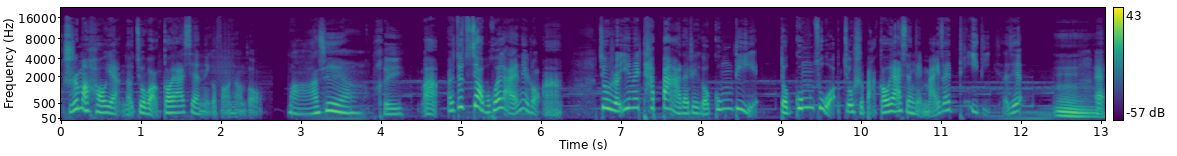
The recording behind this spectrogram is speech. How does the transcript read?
直冒好眼的就往高压线那个方向走嘛去呀？嘿，啊，而就叫不回来那种啊，就是因为他爸的这个工地的工作就是把高压线给埋在地底下去。嗯，哎，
